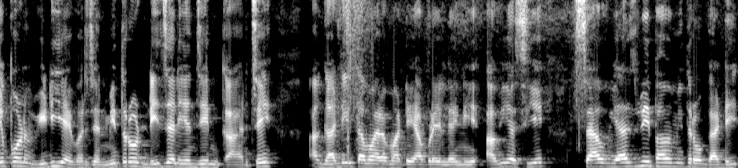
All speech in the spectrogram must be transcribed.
એ પણ વીડીઆઈ વર્ઝન મિત્રો, ડીઝલ એન્જિન કાર છે. આ ગાડી તમારા માટે આપણે લઈને આવ્યા છીએ. સાવ વ્યાજબી ભાવે મિત્રો ગાડી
